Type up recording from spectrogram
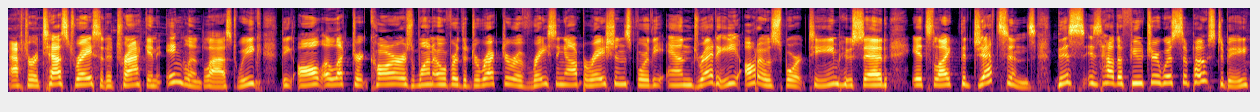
After a test race at a track in England last week, the all electric cars won over the director of racing operations for the Andretti Autosport team, who said, It's like the Jetsons. This is how the future was supposed to be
